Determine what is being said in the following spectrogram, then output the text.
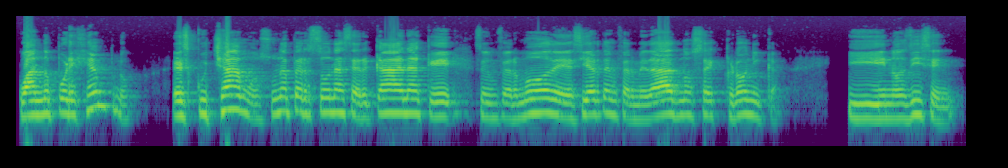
Cuando, por ejemplo, escuchamos una persona cercana que se enfermó de cierta enfermedad, no sé, crónica, y nos dicen,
